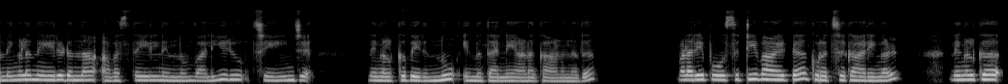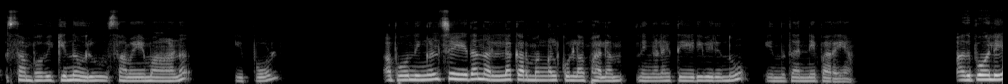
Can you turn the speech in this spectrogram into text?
നിങ്ങൾ നേരിടുന്ന അവസ്ഥയിൽ നിന്നും വലിയൊരു ചേഞ്ച് നിങ്ങൾക്ക് വരുന്നു എന്ന് തന്നെയാണ് കാണുന്നത്. വളരെ പോസിറ്റീവായിട്ട് കുറച്ച് കാര്യങ്ങൾ നിങ്ങൾക്ക് സംഭവിക്കുന്ന ഒരു സമയമാണ് ഇപ്പോൾ. അപ്പോൾ നിങ്ങൾ ചെയ്ത നല്ല കർമ്മങ്ങൾക്കുള്ള ഫലം നിങ്ങളെ തേടി വരുന്നു എന്ന് തന്നെ പറയാം. അതുപോലെ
